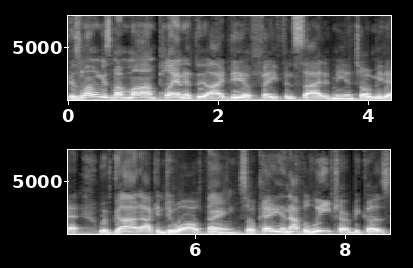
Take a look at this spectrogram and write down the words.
As long as my mom planted the idea of faith inside of me and told me that with God I can do all things, okay? And I believed her because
